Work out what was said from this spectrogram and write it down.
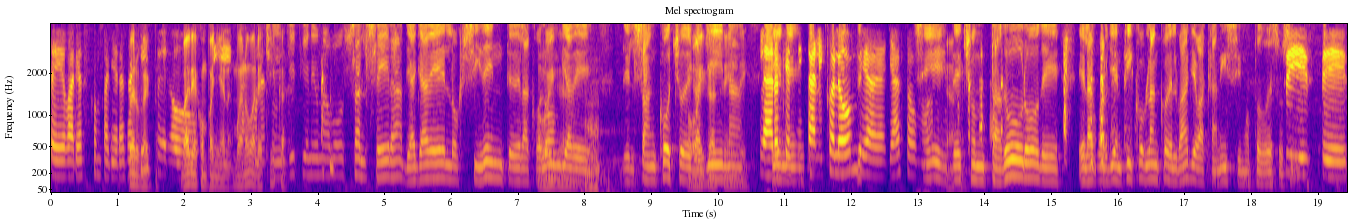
eh, varias compañeras Perfecto. aquí, pero Varias compañeras. Bueno, varias chicas. Cindy tiene una voz salsera de allá del occidente de la Colombia, de, del sancocho de Oiga, gallina. Cindy. claro tiene- que sí, Cali, Colombia, ya somos. Sí, de chontaduro, de el aguardientico blanco del valle, bacanísimo todo eso. Sí. Sí, sí,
